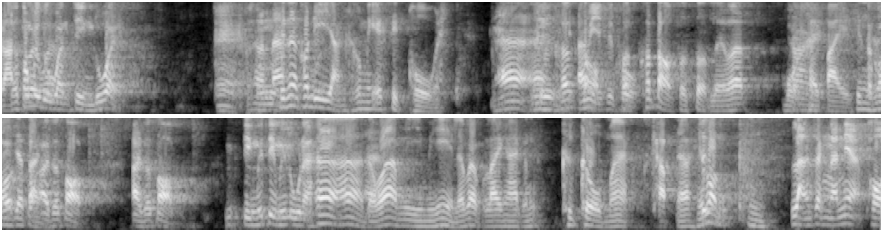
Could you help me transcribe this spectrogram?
รัฐแล้วต้องไปดูยาวันจริงด้วยแหมเพราะฉะนั้นนะที่นั่นเขาดีอย่างคือเขามี exit poll ไงอ่าคือเขาตอบมีสิบหเขากเขาตอบสดๆเลยว่าโหวตใครไป ซึ่งแต่เขาเขาจะต่างอาจจะตอบ อาจจะตอบ จริงไม่จริงไม่รู้นะอ่าอ่าแต่ว่ามีมีเห็นแล้วแบบรายงานกันคือโครมมากครับนะเห็นบอกอืมหลังจากนั้นเนี่ยพอ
